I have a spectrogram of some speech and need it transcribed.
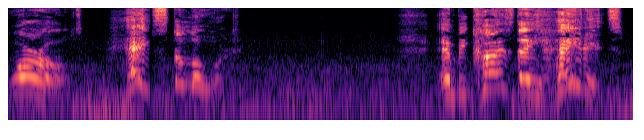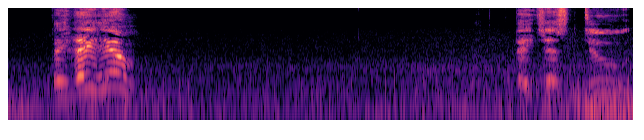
world hates the Lord. And because they hate it, they hate him. They just do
